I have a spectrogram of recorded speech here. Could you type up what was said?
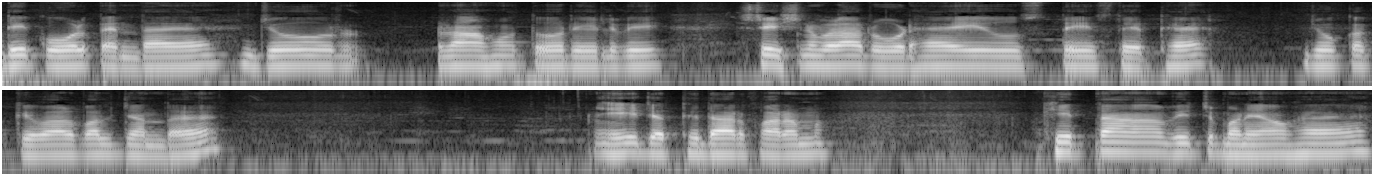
ਦੇ ਕੋਲ ਪੈਂਦਾ ਹੈ, ਜੋ ਰਾਹੋਂ ਤੋਂ ਰੇਲਵੇ ਸਟੇਸ਼ਨ ਵਾਲਾ ਰੋਡ ਹੈ, ਇਹ ਉਸ ਤੇ ਸਥਿਤ ਹੈ, ਜੋ ਕੱਕੇਵਾਲ ਵੱਲ ਜਾਂਦਾ ਹੈ। ਇਹ ਜਥੇਦਾਰ ਫਾਰਮ ਖੇਤਾਂ ਵਿੱਚ ਬਣਿਆ ਹੋਇਆ ਹੈ।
